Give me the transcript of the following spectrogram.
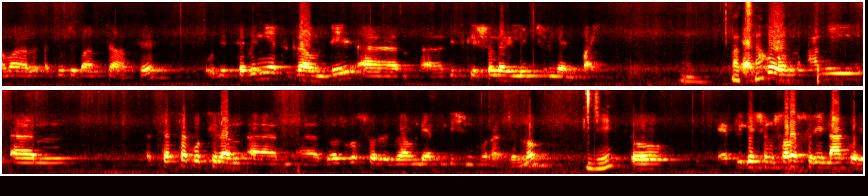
আমার দুটো বাচ্চা আছে। ওই যে সেভেন ইয়ার্স গ্রাউন্ডে ডিসক্রিপশনারি লিভ চিলড্রেন পাই। আচ্ছা। এখন আমি চেষ্টা করছিলাম দশ বছরের গ্রাউন্ডে অ্যাপ্লিকেশন করার জন্য। জি। তো অ্যাপ্লিকেশন সরাসরি না করে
